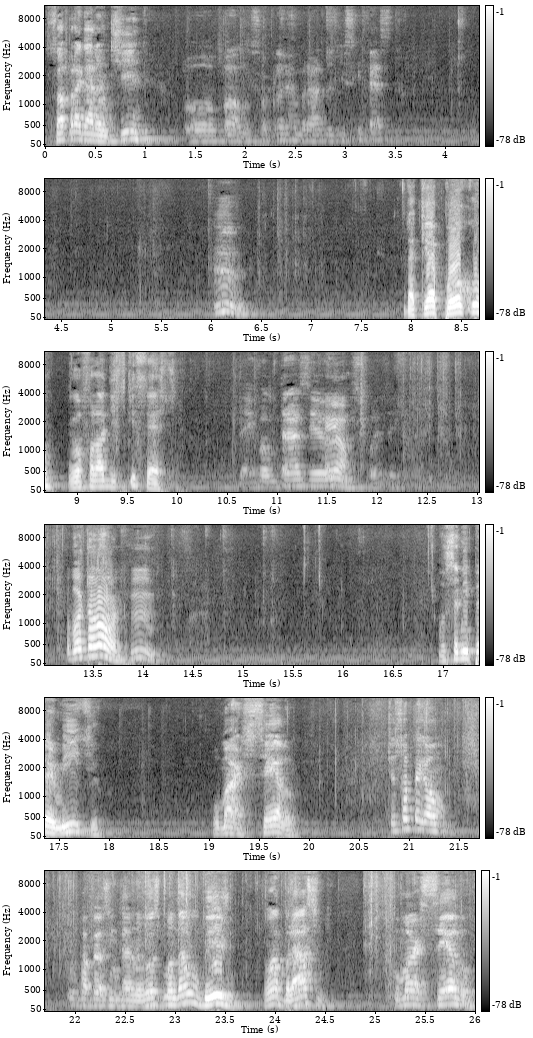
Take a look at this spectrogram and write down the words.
Só pra garantir. Ô, Paulo, só pra lembrar do Disque Festa. Hum. Daqui a pouco eu vou falar disso que festa. Daí vamos trazer Aí, algumas coisas aí. Ô Bortolão, Hum, você me permite, o Marcelo, deixa eu só pegar um, um papelzinho que tá no negócio, mandar um beijo, um abraço pro Marcelo,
